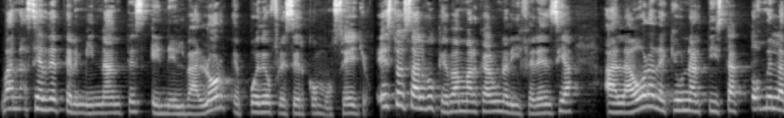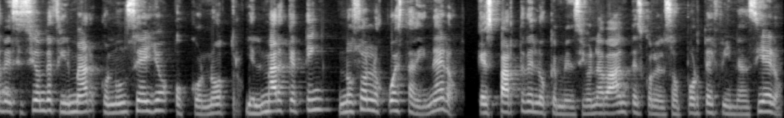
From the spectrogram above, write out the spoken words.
van a ser determinantes en el valor que puede ofrecer como sello. Esto es algo que va a marcar una diferencia a la hora de que un artista tome la decisión de firmar con un sello o con otro. Y el marketing no solo cuesta dinero, que es parte de lo que mencionaba antes con el soporte financiero,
